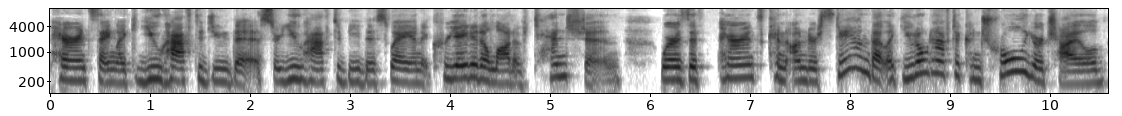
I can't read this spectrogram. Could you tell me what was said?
parents saying, like, you have to do this or you have to be this way. And it created a lot of tension Whereas if parents can understand that, like, you don't have to control your child,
